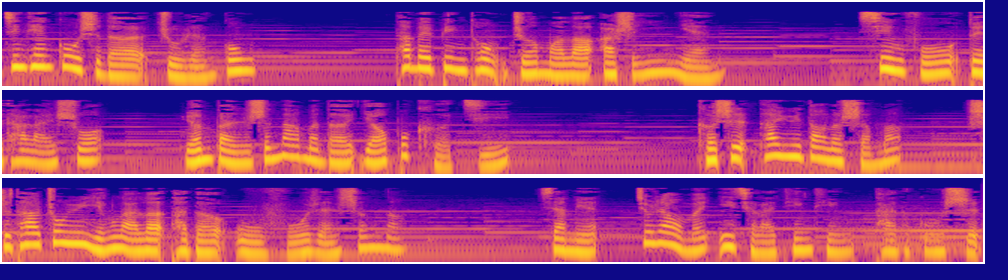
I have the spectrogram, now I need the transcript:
今天故事的主人公，他被病痛折磨了二十一年，幸福对他来说。原本是那么的遥不可及，可是他遇到了什么，使他终于迎来了他的五福人生呢？下面就让我们一起来听听他的故事。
